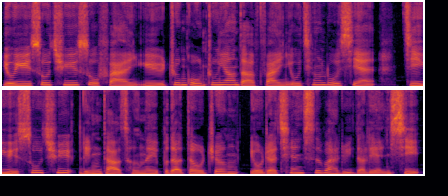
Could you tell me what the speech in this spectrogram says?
由于苏区肃反与中共中央的反右倾路线及与苏区领导层内部的斗争有着千丝万缕的联系，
